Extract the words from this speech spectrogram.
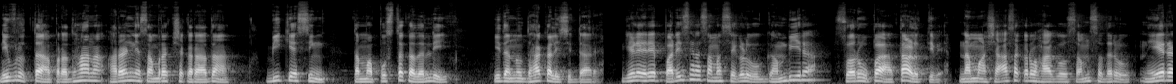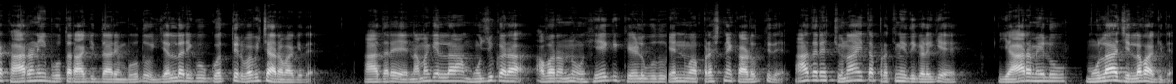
ನಿವೃತ್ತ ಪ್ರಧಾನ ಅರಣ್ಯ ಸಂರಕ್ಷಕರಾದ ಬಿ ಕೆ ಸಿಂಗ್ ತಮ್ಮ ಪುಸ್ತಕದಲ್ಲಿ ಇದನ್ನು ದಾಖಲಿಸಿದ್ದಾರೆ. ಗೆಳೆಯರೆ, ಪರಿಸರ ಸಮಸ್ಯೆಗಳು ಗಂಭೀರ ಸ್ವರೂಪ ತಾಳುತ್ತಿವೆ. ನಮ್ಮ ಶಾಸಕರು ಹಾಗೂ ಸಂಸದರು ನೇರ ಕಾರಣೀಭೂತರಾಗಿದ್ದಾರೆಂಬುದು ಎಲ್ಲರಿಗೂ ಗೊತ್ತಿರುವ ವಿಚಾರವಾಗಿದೆ. ಆದರೆ ನಮಗೆಲ್ಲ ಮುಜುಗರ ಅವರನ್ನು ಹೇಗೆ ಕೇಳುವುದು ಎನ್ನುವ ಪ್ರಶ್ನೆ ಕಾಡುತ್ತಿದೆ. ಆದರೆ ಚುನಾಯಿತ ಪ್ರತಿನಿಧಿಗಳಿಗೆ ಯಾರ ಮೇಲೂ ಮುಲಾಜಿಲ್ಲವಾಗಿದೆ.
